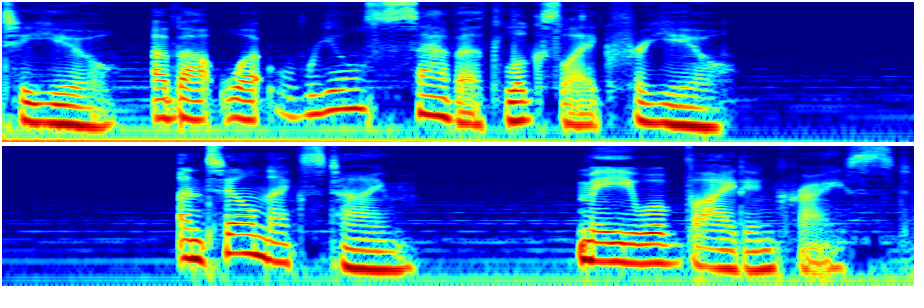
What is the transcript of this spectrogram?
to you about what real Sabbath looks like for you. Until next time, may you abide in Christ.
